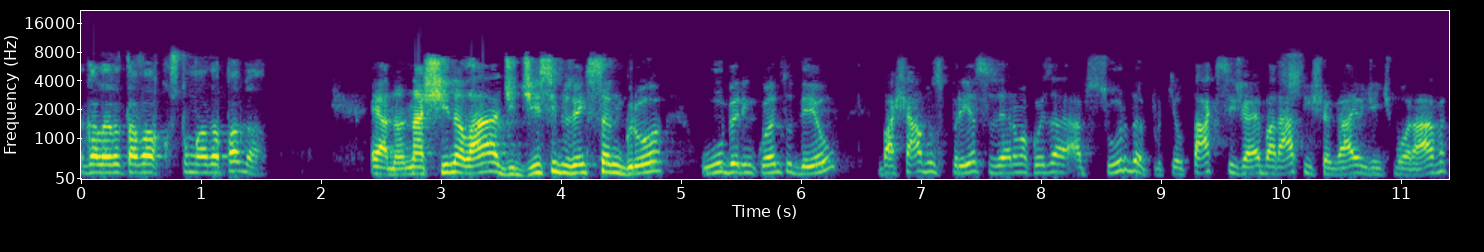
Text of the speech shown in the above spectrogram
a galera estava acostumada a pagar. É, na China lá, Didi simplesmente sangrou o Uber enquanto deu, baixava os preços, era uma coisa absurda, porque o táxi já é barato em Xangai, onde a gente morava.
